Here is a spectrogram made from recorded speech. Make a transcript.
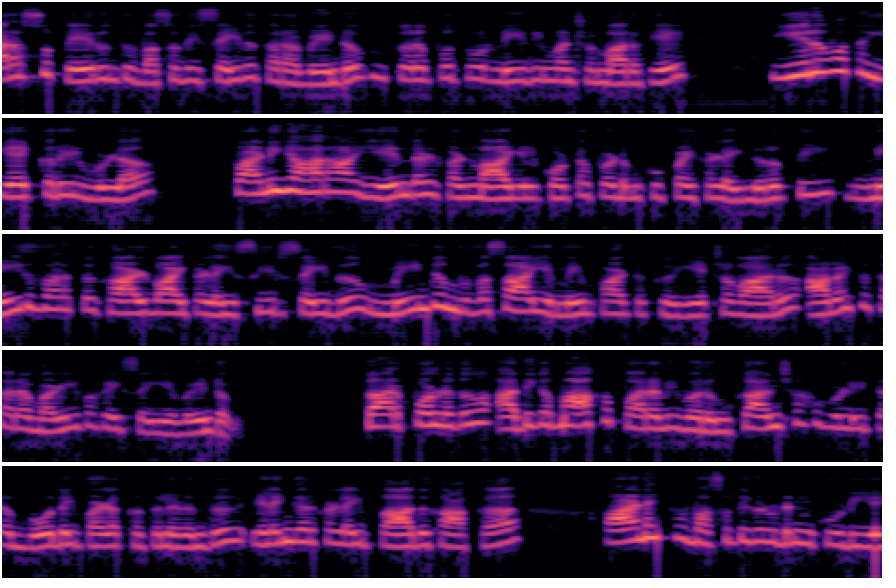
அரசு பேருந்து வசதி செய்து தர வேண்டும். திருப்பத்தூர் நீதிமன்றம் அருகே இருபது ஏக்கரில் உள்ள பணியாரா ஏந்தல் கண்மாயில் கொட்டப்படும் குப்பைகளை நிறுத்தி நீர்வரத்து கால்வாய்களை சீர் செய்து மீண்டும் விவசாய மேம்பாட்டுக்கு ஏற்றவாறு அமைத்து தர வழிவகை செய்ய வேண்டும். தற்பொழுது அதிகமாக பரவி வரும் கஞ்சா உள்ளிட்ட போதை பழக்கத்திலிருந்து இளைஞர்களை பாதுகாக்க அனைத்து வசதிகளுடன் கூடிய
